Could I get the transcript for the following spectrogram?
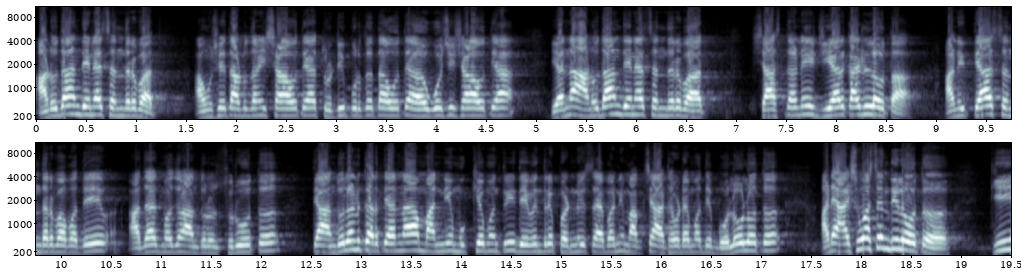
अनुदान देण्यासंदर्भात अंशत अनुदानित शाळा होत्या त्रुटीपूर्तता होत्या अघोषित शाळा होत्या यांना अनुदान देण्यासंदर्भात शासनाने जी आर काढला होता आणि त्या संदर्भामध्ये आझाद मैदान आंदोलन सुरू होतं. त्या आंदोलनकर्त्यांना माननीय मुख्यमंत्री देवेंद्र फडणवीस साहेबांनी मागच्या आठवड्यामध्ये बोलवलं होतं आणि आश्वासन दिलं होतं की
